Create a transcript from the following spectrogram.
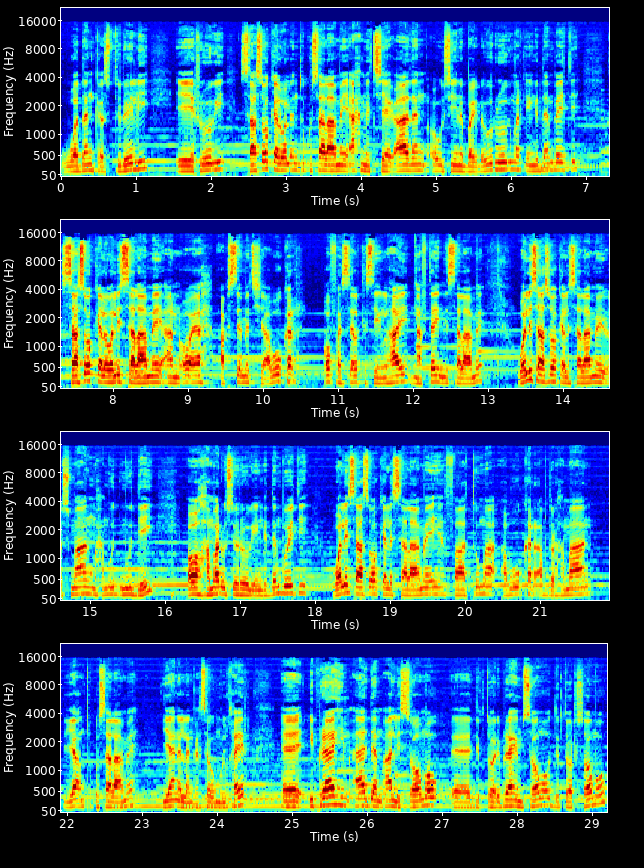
wadanka australia ee roogi. Saasoo kale wal intu ku salaamay axmed sheekh aadan oo usiina bay dhowroogi marka inka dambeyti saasoo kale wali salaamay an oo ah cabdisamed shee abukar oo fasalka siin lahay naftayn isalaame wali saasoo kale salaamay cusmaan maxamuud muudey oo hamar u soo roogay inka damboyti wali saasoo kale salaamay faatuma abukar cabdiraxmaan yaa intu ku salaame yaana lankasa umulkhayr ibraahim aadam ali somow doctor ibraahim somow doctor somow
